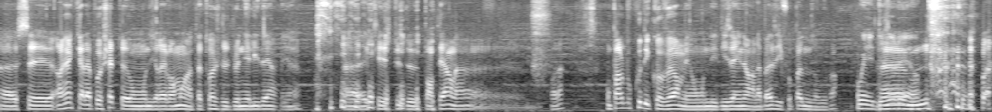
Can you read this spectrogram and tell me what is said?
Euh, c'est rien qu'à la pochette, on dirait vraiment un tatouage de Johnny Hallyday, hein, euh, euh, avec les espèces de panthères là. euh, voilà. On parle beaucoup des covers, mais on est designer à la base, il faut pas nous en vouloir. Oui, désolé. hein. Euh, voilà.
